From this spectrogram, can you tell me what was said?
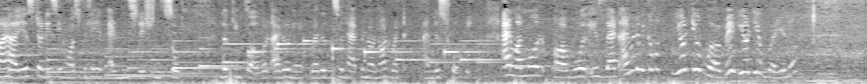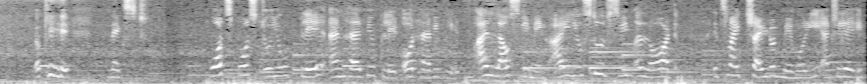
my higher studies in hospital administration. So, looking forward. I don't know whether this will happen or not, but I'm just hoping. And one more uh, goal is that I want to become a YouTuber, big YouTuber. You know. Okay, next. What sports do you play and have you played or have you played? I love swimming. I used to swim a lot. It's my childhood memory. Actually, it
